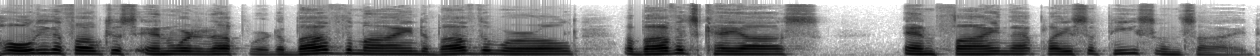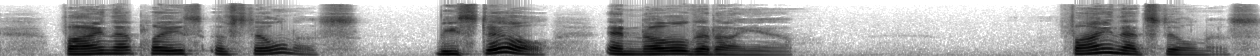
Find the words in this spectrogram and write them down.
holding the focus inward and upward, above the mind, above the world, above its chaos and find that place of peace inside. Find that place of stillness. Be still and know that I am. Find that stillness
